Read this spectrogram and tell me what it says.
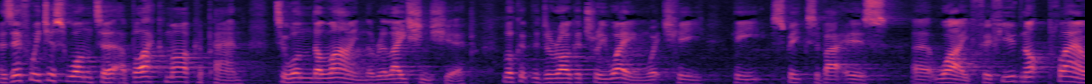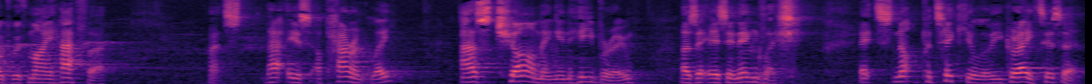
As if we just want a, a black marker pen to underline the relationship look at the derogatory way in which he, he speaks about his uh, wife. If you'd not ploughed with my heifer, that's, that is apparently as charming in Hebrew as it is in English. It's not particularly great, is it?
